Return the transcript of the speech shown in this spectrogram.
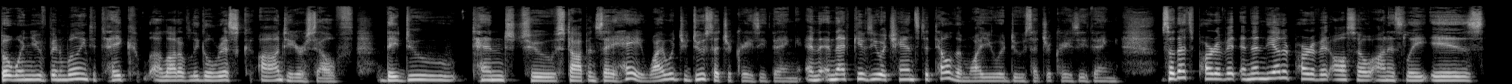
But when you've been willing to take a lot of legal risk uh, onto yourself, they do tend to stop and say, Hey, why would you do such a crazy thing? And, and that gives you a chance to tell them why you would do such a crazy thing. So that's part of it. And then the other part of it also, honestly, is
